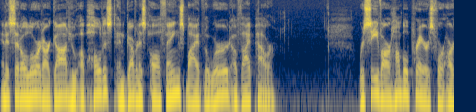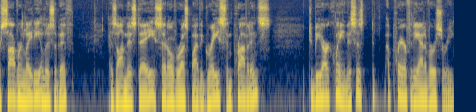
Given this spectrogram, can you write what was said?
and it said, "O Lord, our God, who upholdest and governest all things by the word of Thy power, receive our humble prayers for our sovereign Lady Elizabeth, as on this day set over us by the grace and providence." to be our queen. This is a prayer for the anniversary.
